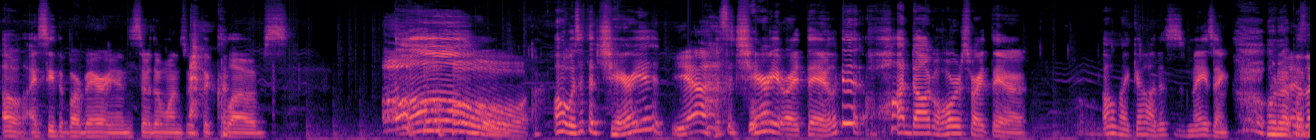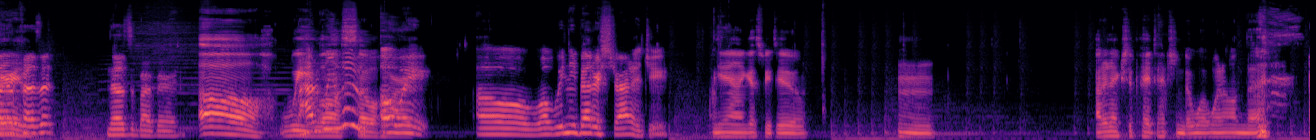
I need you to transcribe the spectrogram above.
Oh, I see the barbarians. They're the ones with the clubs. Oh! oh! Oh, is that the chariot? Yeah. That's the chariot right there. Look at that hot dog horse right there. Oh, oh my god, this is amazing. Oh no, Is that a peasant? No, it's a barbarian. Oh, we How did lost lose? so hard. Oh wait. Oh well, we need better strategy. Yeah, I guess we do. Hmm. I didn't actually pay attention to what went on then.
